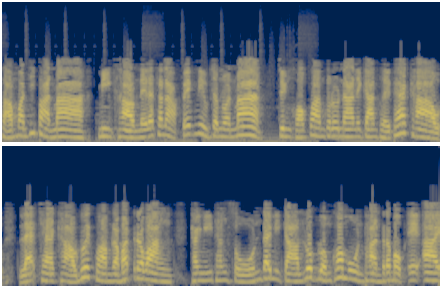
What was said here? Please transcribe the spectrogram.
2-3 วันที่ผ่านมา มีข่าวในลักษณะเฟกนิวจำนวนมาก จึงขอความกรุณาในการเผยแพร่ข่าว และแชร์ข่าวด้วยความระมัดระวัง ทั้งนี้ทั้งศูนย์ได้มีการรวบรวมข้อมูลผ่านระบบ AI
